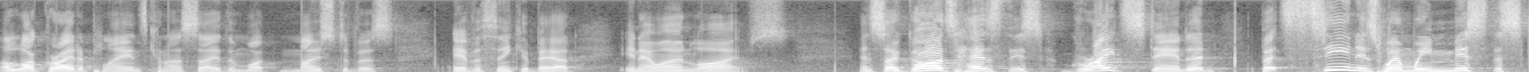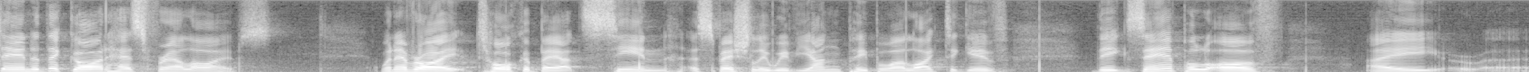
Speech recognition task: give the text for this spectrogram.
A lot greater plans, can I say, than what most of us ever think about in our own lives. And so God has this great standard, but sin is when we miss the standard that God has for our lives. Whenever I talk about sin, especially with young people, I like to give the example of a, uh,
